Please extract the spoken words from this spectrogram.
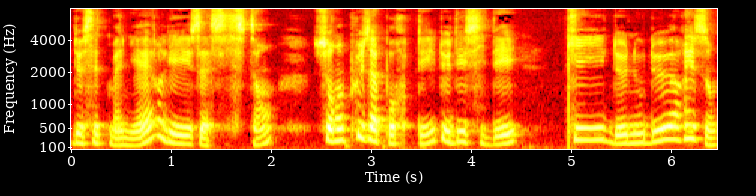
De cette manière, les assistants seront plus à portée de décider qui de nous deux a raison.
